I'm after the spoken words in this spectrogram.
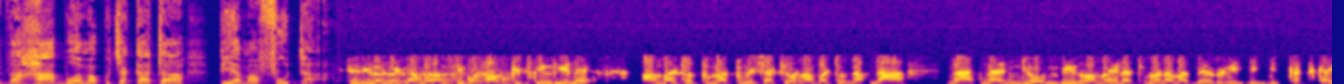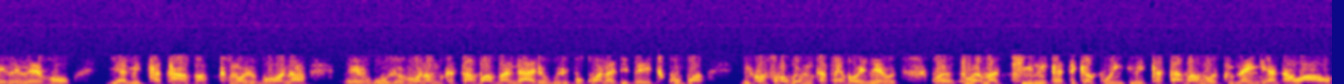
dhahabu uh, uh, ama kuchakata pia mafuta. Hilo ndio jambo la msingi, kwa sababu kitu kingine ambacho tumeshakiona ambacho na, na na na ndio mbinu ambayo inatumiwa na maberu ni, ni, katika ile level ya mikataba. Kama ulivyoona e, ulivyoona mkataba wa bandari ulivyokuwa na debate kubwa, ni kwa sababu ya mkataba wenyewe. Kwa hiyo tuwe makini katika mikataba ambayo tunaingia na wao,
